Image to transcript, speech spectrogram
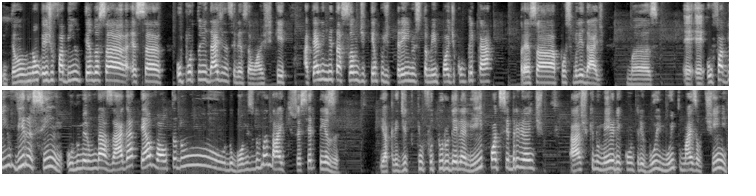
Então, eu não vejo o Fabinho tendo essa, essa oportunidade na seleção. Acho que até a limitação de tempo de treino, isso também pode complicar para essa possibilidade. Mas é, é, o Fabinho vira, sim, o número um da zaga até a volta do, do Gomes e do Van Dijk, isso é certeza. E acredito que o futuro dele ali pode ser brilhante. Acho que no meio ele contribui muito mais ao time,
